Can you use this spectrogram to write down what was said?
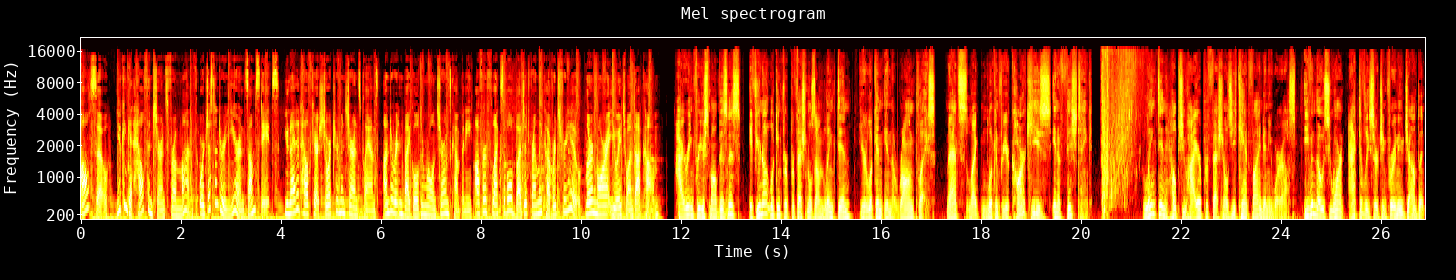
Also, you can get health insurance for a month or just under a year in some states. United Healthcare short term insurance plans, underwritten by Golden Rule Insurance Company, offer flexible, budget friendly coverage for you. Learn more at uh1.com. Hiring for your small business? If you're not looking for professionals on LinkedIn, you're looking in the wrong place. That's like looking for your car keys in a fish tank. LinkedIn helps you hire professionals you can't find anywhere else, even those who aren't actively searching for a new job but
